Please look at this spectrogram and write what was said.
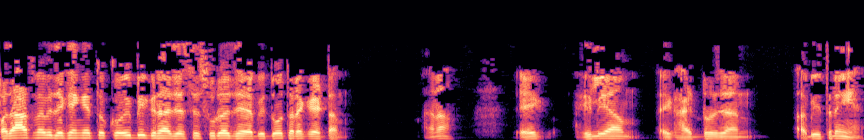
पदार्थ में भी देखेंगे तो कोई भी ग्रह, जैसे सूरज है, अभी दो तरह के एटम है ना? एक हीलियम, एक हाइड्रोजन अभी इतने ही है।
